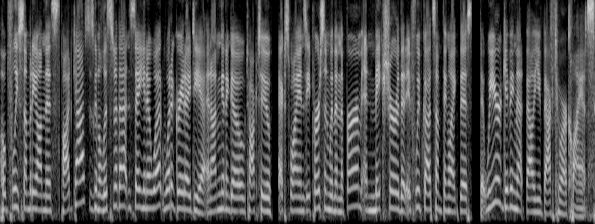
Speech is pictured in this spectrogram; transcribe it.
hopefully, somebody on this podcast is going to listen to that and say, you know what, what a great idea. And I'm going to go talk to X, Y, and Z person within the firm and make sure that if we've got something like this, that we are giving that value back to our clients.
